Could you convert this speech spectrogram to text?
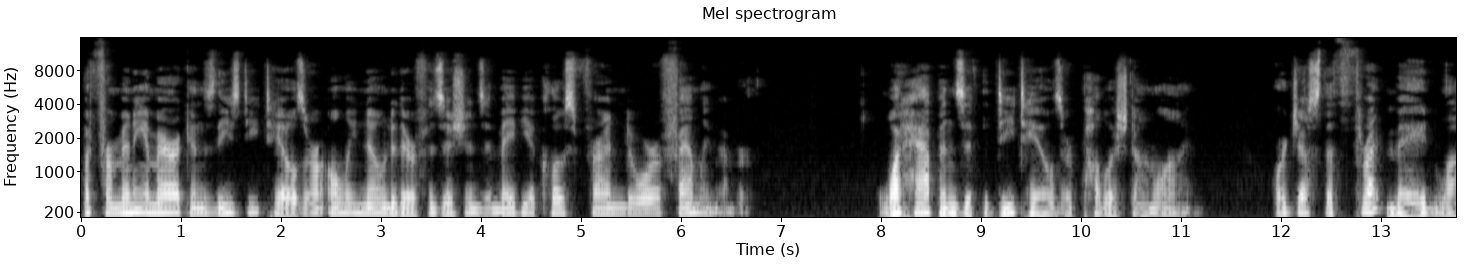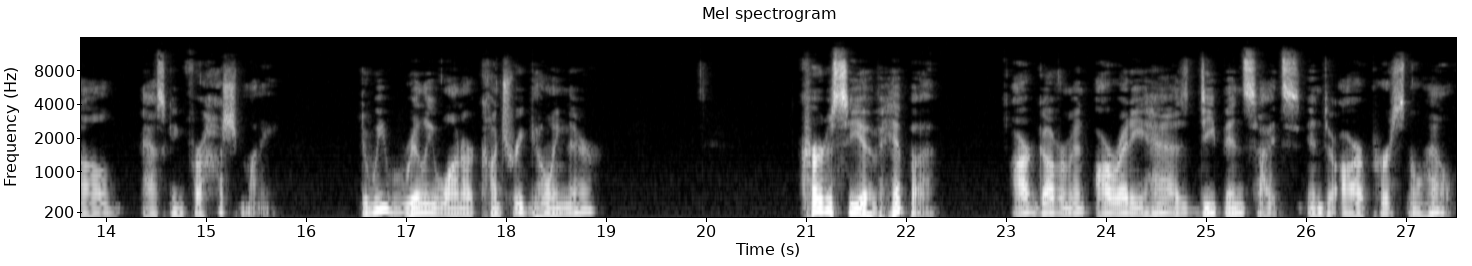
But for many Americans, these details are only known to their physicians and maybe a close friend or a family member. What happens if the details are published online? Or just the threat made while asking for hush money? Do we really want our country going there? Courtesy of HIPAA, our government already has deep insights into our personal health.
